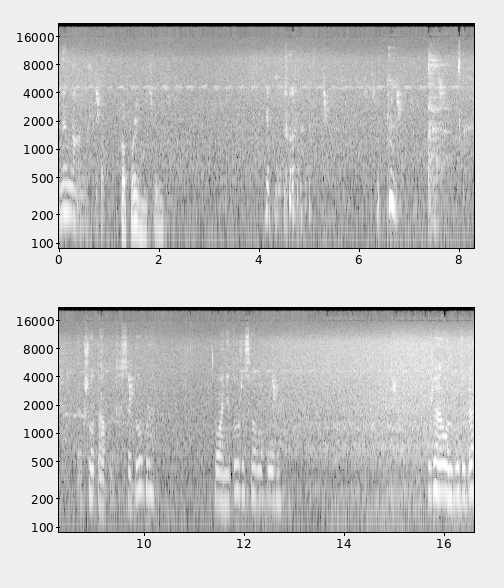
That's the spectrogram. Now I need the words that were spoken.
Не треба, що подпрыгните. не буду. Так що так от, все добре. Вані теж, слава Богу. Уже он буду, да,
